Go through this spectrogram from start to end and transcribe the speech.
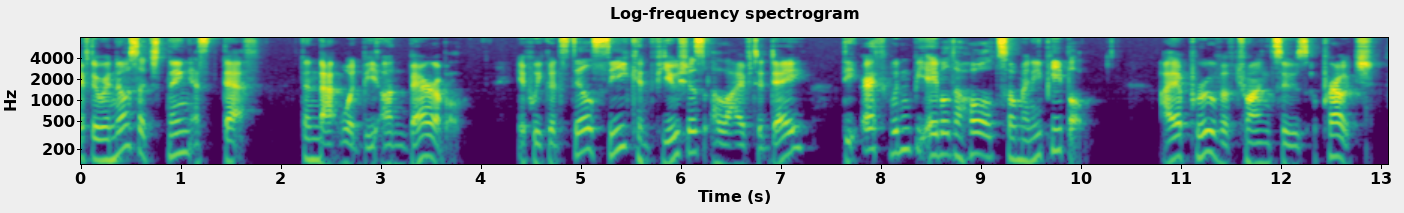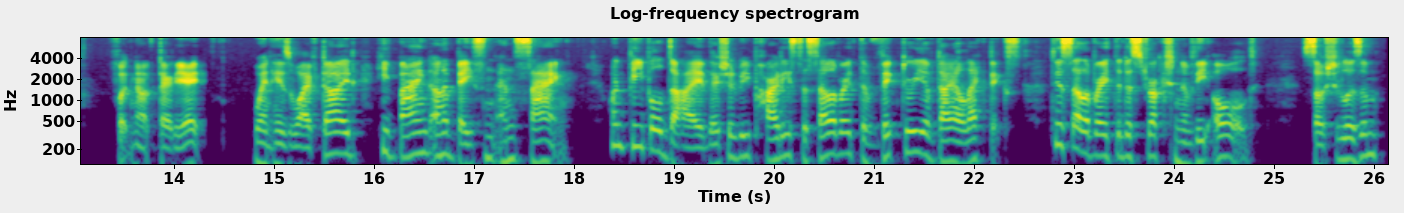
If there were no such thing as death, then that would be unbearable. If we could still see Confucius alive today, the earth wouldn't be able to hold so many people. I approve of Chuang Tzu's approach. Footnote 38. When his wife died, he banged on a basin and sang. When people die, there should be parties to celebrate the victory of dialectics, to celebrate the destruction of the old. Socialism,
